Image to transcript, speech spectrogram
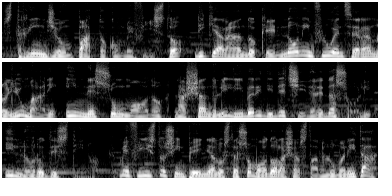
stringe un patto con Mefisto, dichiarando che non influenzeranno gli umani in nessun modo, lasciandoli liberi di decidere da soli il loro destino. Mefisto si impegna allo stesso modo a lasciar stare l'umanità,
